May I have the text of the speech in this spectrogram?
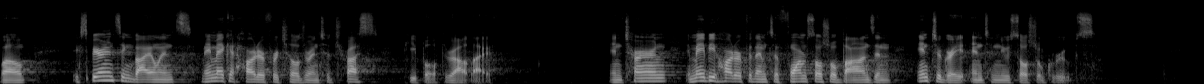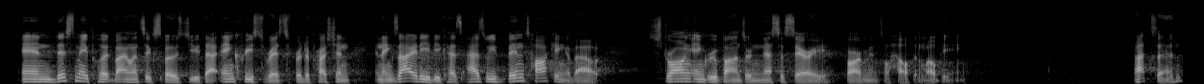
Well, experiencing violence may make it harder for children to trust people throughout life. In turn, it may be harder for them to form social bonds and integrate into new social groups. And this may put violence exposed youth at increased risk for depression and anxiety because, as we've been talking about, strong in group bonds are necessary for our mental health and well being. That said,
